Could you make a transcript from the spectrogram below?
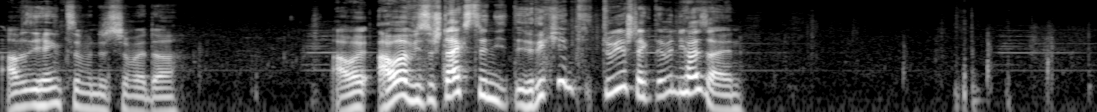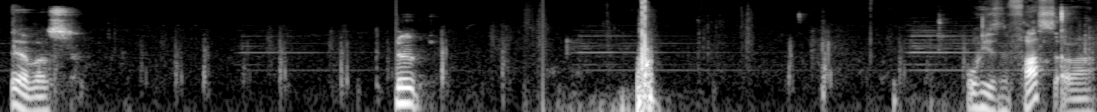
Aber sie hängt zumindest schon mal da. Aber, aber wieso steigst du in die... Ricky, du ihr steigt immer in die Häuser ein. Ja, was? Nö. Oh, hier ist ein Fass, aber...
